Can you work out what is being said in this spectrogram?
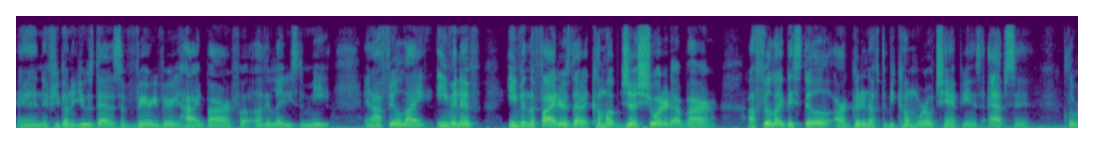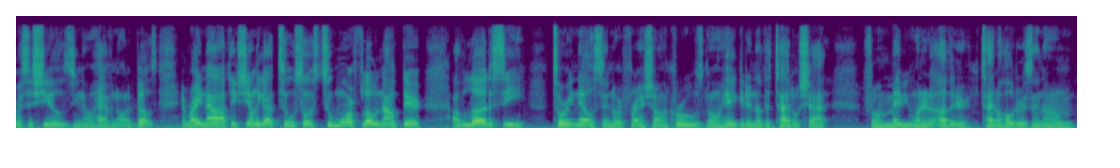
and if you're gonna use that as a very very high bar for other ladies to meet, and I feel like even if even the fighters that come up just short of that bar, I feel like they still are good enough to become world champions absent Claressa Shields, you know, having all the belts. And right now, I think she only got two, so it's two more floating out there. I would love to see Tori Nelson or Franchon Crews go ahead and get another title shot from maybe one of the other title holders and um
